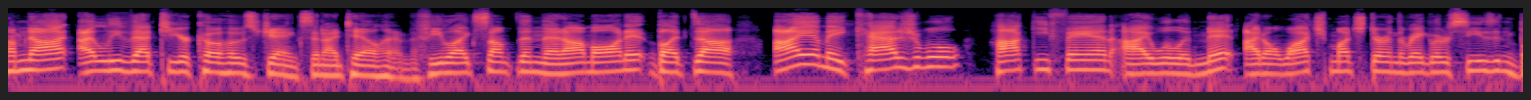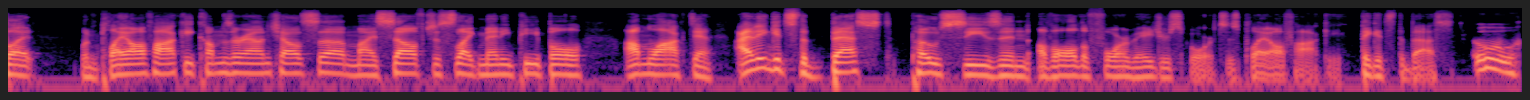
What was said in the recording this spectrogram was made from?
I'm not. I leave that to your co-host Jenks, and I tell him if he likes something, then I'm on it. But uh, I am a casual hockey fan. I will admit I don't watch much during the regular season, but when playoff hockey comes around, Chelsea, myself, just like many people, I'm locked in. I think it's the best postseason of all the four major sports is playoff hockey. I think it's the best. Ooh.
